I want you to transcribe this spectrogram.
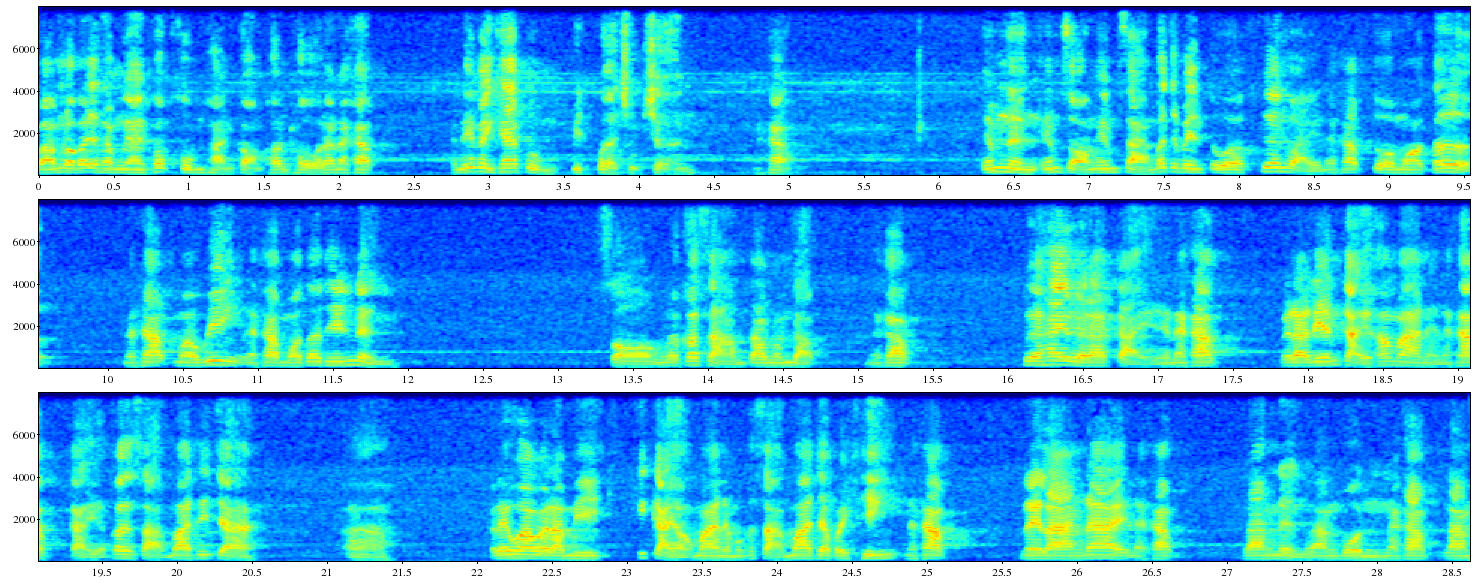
ปั๊มเราก็จะทำงานควบคุมผ่านกล่องคอนโทรลแล้วนะครับ อันนี้เป็นแค่ปุ่มปิดเปิดฉุกเฉินนะครับ M1 M2 M3 ก็จะเป็นตัวเคลื่อนไหวนะครับ ตัวมอเตอร์นะครับมาวิ่งนะครับ มอเตอร์ที่หนึ่งสองแล้วก็สามตามลำดับนะครับ เพื่อให้เวลาไก่เนี่ยนะครับ เวลาเลี้ยงไก่เข้ามาเนี่ยนะครับ ไก่ก็จะสามารถที่จะก็เรียกว่าเวลามีขี้ไก่ออกมาเนี่ยมันก็สามารถจะไปทิ้งนะครับ ในรางได้นะครับ รางหนึ่งรางบนนะครับ ราง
